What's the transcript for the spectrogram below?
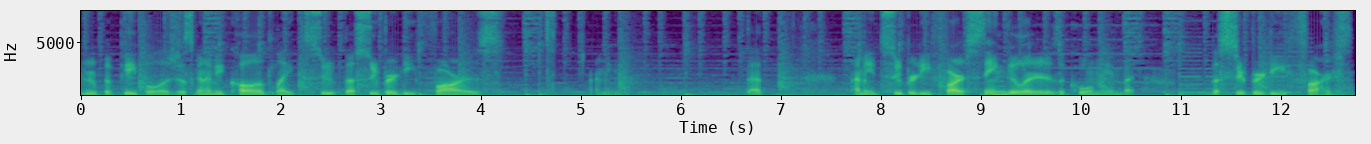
group of people is just gonna be called like su- the SuperDfars. I mean that I mean SuperDfar singular is a cool name, but the SuperDfars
